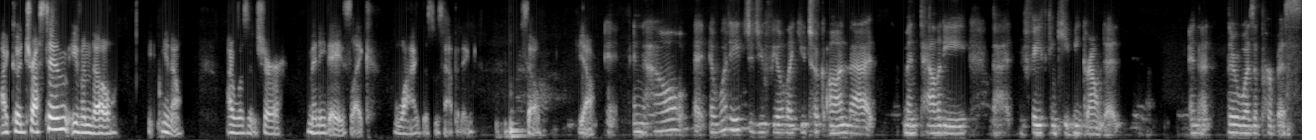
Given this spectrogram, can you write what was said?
i could trust him even though you know i wasn't sure many days like why this was happening so yeah and how at, at what age did you feel like you took on that mentality that faith can keep me grounded and that there was a purpose.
